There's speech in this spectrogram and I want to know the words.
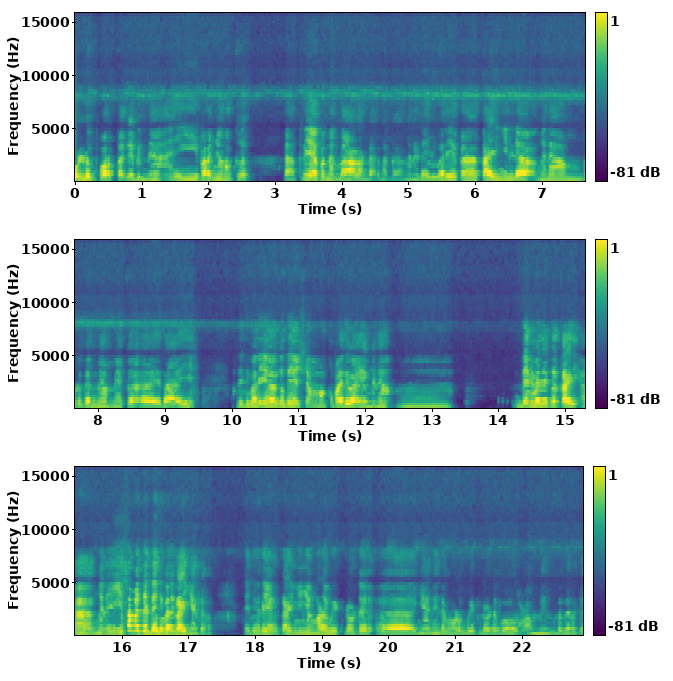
ഉള്ളു പുറത്തൊക്കെ. പിന്നെ ഈ പറഞ്ഞ കണക്ക് രാത്രിയായപ്പോൾ നല്ല കേട്ടോ അങ്ങനെ ഡെലിവറിയൊക്കെ കഴിഞ്ഞില്ല. അങ്ങനെ ബ്രദറിനെ അമ്മയൊക്കെ ഇതായി. ഡെലിവറി ഏകദേശം ഒക്കെ പരുവായി അങ്ങനെ ഡെലിവറി ഒക്കെ കഴി അങ്ങനെ ഈ സമയത്ത് ഡെലിവറി കഴിഞ്ഞ കേട്ടോ. ഡെലിവറി ഒക്കെ കഴിഞ്ഞ് ഞങ്ങൾ വീട്ടിലോട്ട് ഞാനും എന്റെ മോളും വീട്ടിലോട്ട് പോകും. അമ്മയും ബ്രദറൊക്കെ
